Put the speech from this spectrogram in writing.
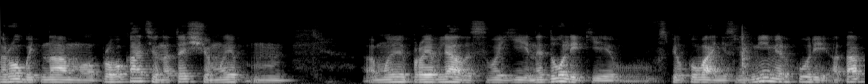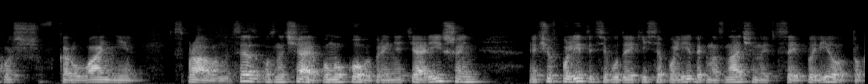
робить нам провокацію на те, що ми, ми проявляли свої недоліки в спілкуванні з людьми Меркурій, а також в керуванні справами. Це означає помилкове прийняття рішень. Якщо в політиці буде якийсь політик назначений в цей період, то,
